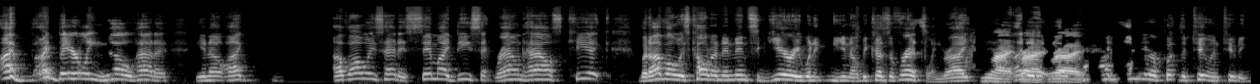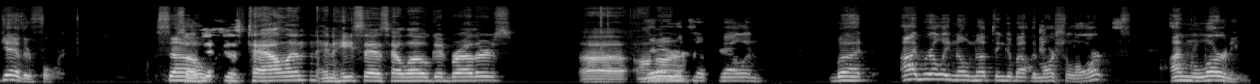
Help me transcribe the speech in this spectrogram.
I I barely know how to. You know, I I've always had a semi decent roundhouse kick, but I've always called it an insecurity when it, you know, because of wrestling, right? Right. I Right. Right. I, I never put the two and two together for it. So, So, this is Talon, and he says, "Hello, good brothers." Uh, on yeah, our what's up, Helen? But I really know nothing about the martial arts. I'm learning,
